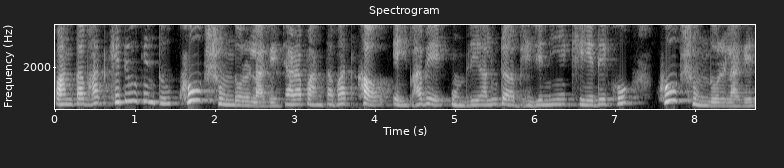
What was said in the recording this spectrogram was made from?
পান্তা ভাত খেতেও কিন্তু খুব সুন্দর লাগে। যারা পান্তা ভাত খাও, এইভাবে কুঁদরি আলুটা ভেজে নিয়ে খেয়ে দেখো, খুব সুন্দর লাগে।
